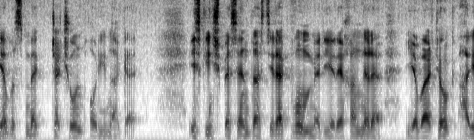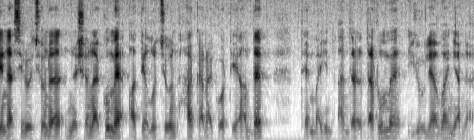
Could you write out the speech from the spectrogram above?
եւս մեկ ճճուն օրինակ է։ Իսկ ինչպես են դաստիարակվում մեր երեխաները եւ արդյոք հայրենասիրությունը նշանակում է ատելություն հակառակորդի հանդեպ, թեմային անդրադառնում է Յուլիա Վանյանը։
